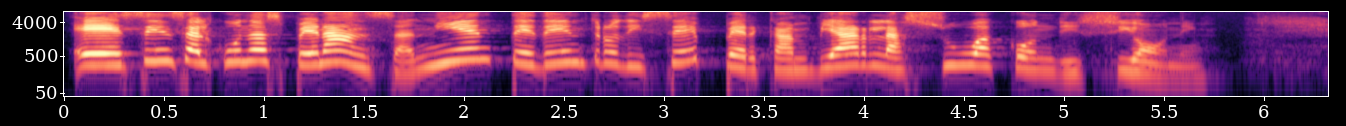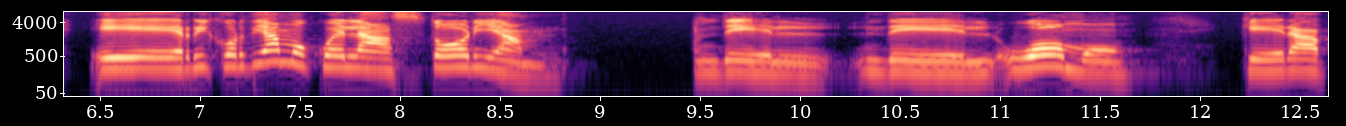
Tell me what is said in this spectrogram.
e senza alcuna speranza, niente dentro di sé per cambiare la sua condizione. E ricordiamo quella storia del, dell'uomo che, era,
